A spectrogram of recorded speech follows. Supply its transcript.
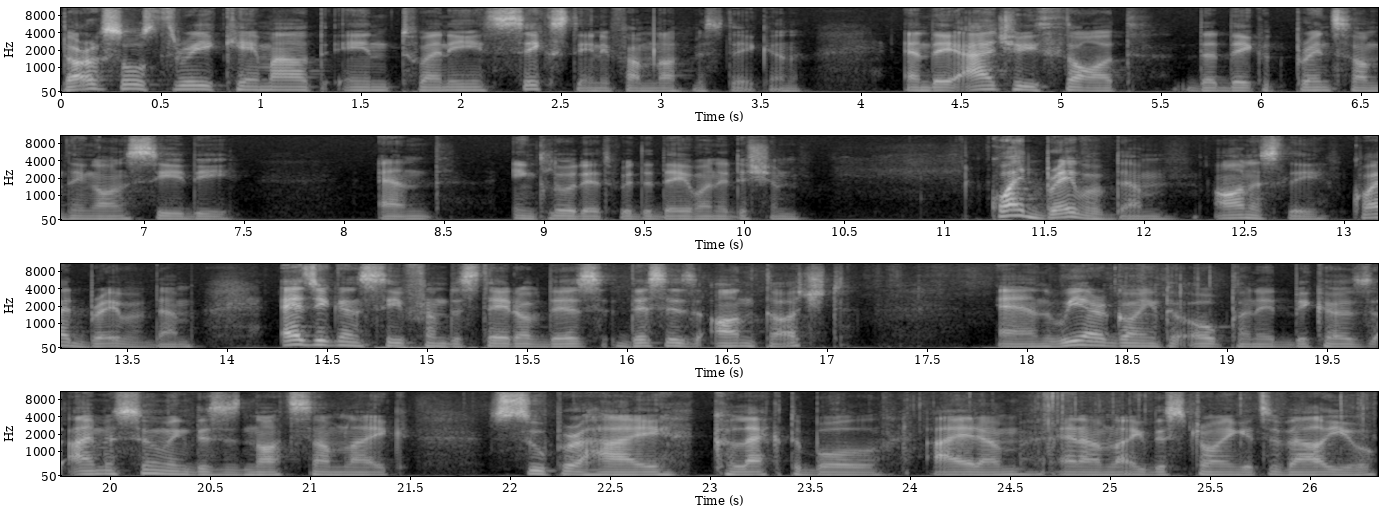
Dark Souls 3 came out in 2016, if I'm not mistaken, and they actually thought that they could print something on CD and include it with the day one edition. Quite brave of them, honestly, quite brave of them. As you can see from the state of this, this is untouched and we are going to open it because I'm assuming this is not some like super high collectible item and I'm like destroying its value.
